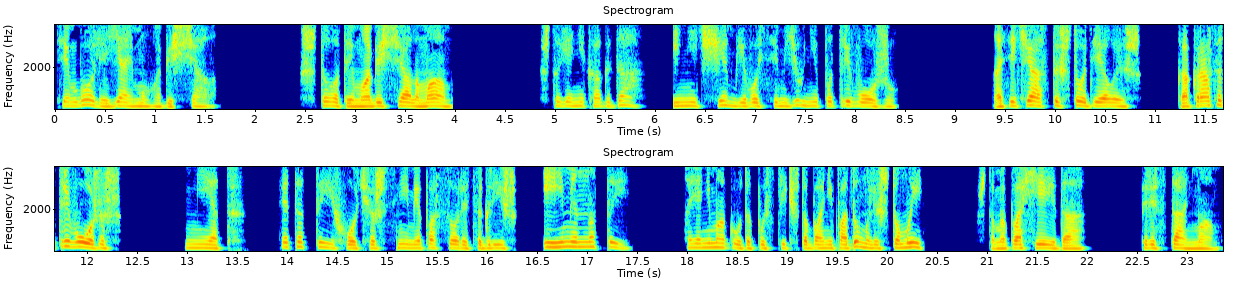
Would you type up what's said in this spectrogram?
Тем более я ему обещала. Что ты ему обещала, мам? Что я никогда и ничем его семью не потревожу. А сейчас ты что делаешь? Как раз и тревожишь. Нет, это ты хочешь с ними поссориться, Гриш, и именно ты. А я не могу допустить, чтобы они подумали, что мы... Что мы плохие, да. Перестань, мам.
